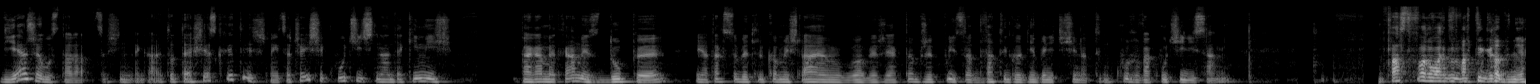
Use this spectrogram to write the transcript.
wiem, że ustalamy coś innego, ale to też jest krytyczne i zaczęli się kłócić nad jakimiś parametrami z dupy, ja tak sobie tylko myślałem w głowie, że jak dobrze pójść, za dwa tygodnie będziecie się nad tym kurwa kłócili sami. Fast forward dwa tygodnie.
